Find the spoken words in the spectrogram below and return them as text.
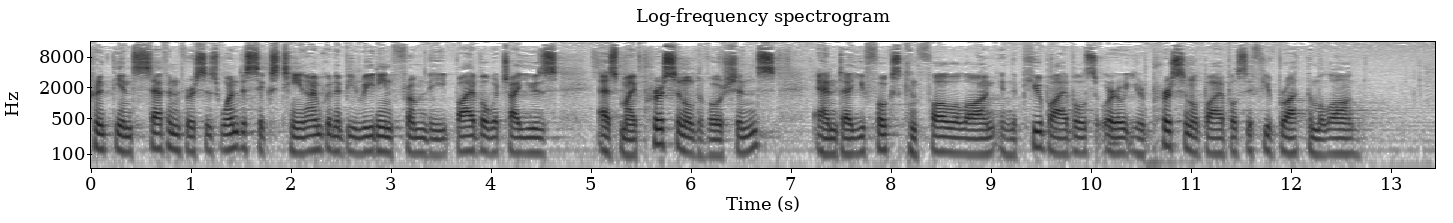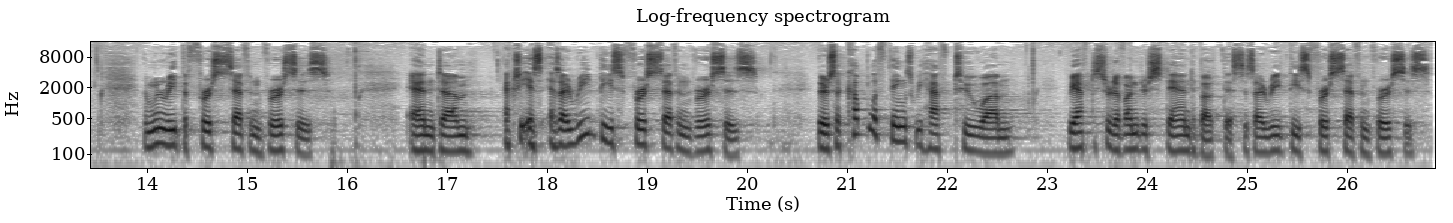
Corinthians 7, verses 1 to 16. I'm going to be reading from the Bible, which I use as my personal devotions. And uh, you folks can follow along in the Pew Bibles or your personal Bibles if you brought them along. I'm going to read the first seven verses. And um, actually, as, as I read these first seven verses, there's a couple of things we have to, um, we have to sort of understand about this as I read these first seven verses.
